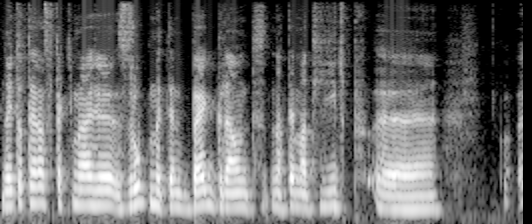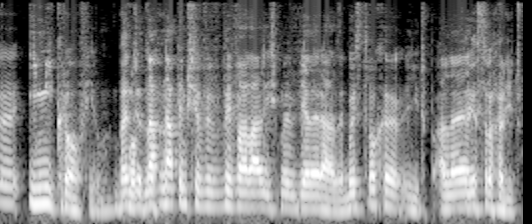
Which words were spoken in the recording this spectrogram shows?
No i to teraz w takim razie zróbmy ten background na temat liczb i mikrofirm. Będzie na, na tym się wy, wywalaliśmy wiele razy, bo jest trochę liczb, ale, Jest trochę liczb.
